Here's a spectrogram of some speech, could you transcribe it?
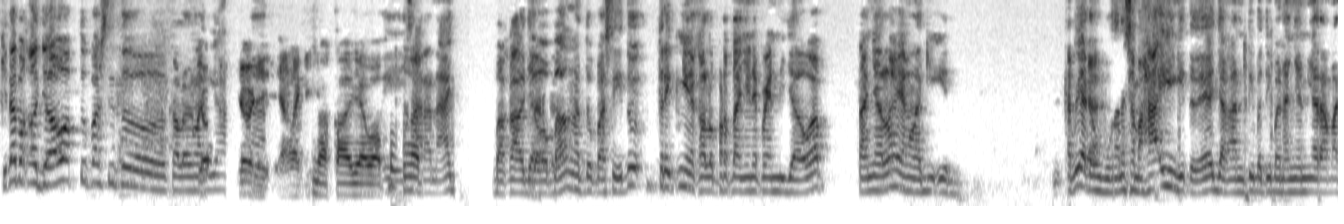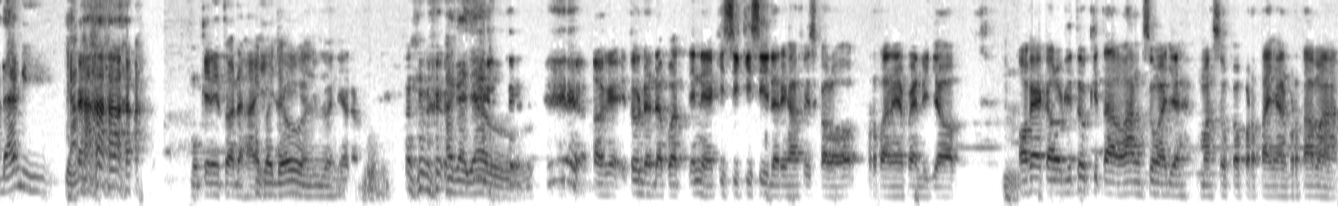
Kita bakal jawab tuh pasti tuh kalau yang Yo, lagi yo, yang lagi. bakal jawab Yoi, banget saran aja. Bakal jawab banget tuh pasti itu triknya kalau pertanyaannya pengen dijawab, tanyalah yang lagi in. Tapi ada hubungannya sama HI gitu ya, jangan tiba-tiba nanya Nia Ramadhani. Jangan Mungkin itu ada HI. Agak jauh, ya. juga di Arab. agak jauh. Oke, itu udah dapat ini ya kisi-kisi dari Hafiz kalau pertanyaan pengen dijawab. Hmm. Oke, kalau gitu kita langsung aja masuk ke pertanyaan pertama.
